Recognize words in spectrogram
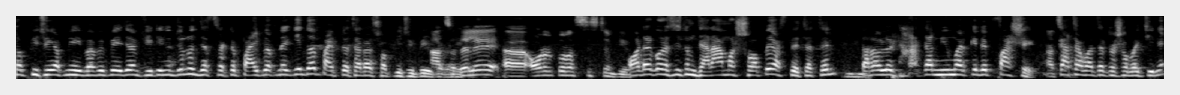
সবকিছুই আপনি এইভাবে পেয়ে যাবেন ফিটিং এর জন্য জাস্ট একটা পাইপ আপনার কিনতে হবে পাইপটা ছাড়া সবকিছুই পেয়ে আচ্ছা যাবেন। তাহলে অর্ডার করার সিস্টেম কি? অর্ডার করার সিস্টেম যারা আমার শপে আসতে চাচ্ছেন তারা হলো ঢাকা নিউ মার্কেটের পাশে আচ্ছা। কাঁচা বাজারটা সবাই চিনে।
